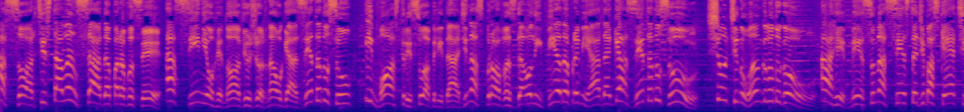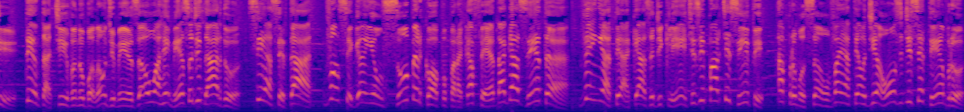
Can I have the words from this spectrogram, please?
A sorte está lançada para você. Assine ou renove o jornal Gazeta do Sul e mostre sua habilidade nas provas da Olimpíada Premiada Gazeta do Sul. Chute no ângulo do gol, arremesso na cesta de basquete, tentativa no bolão de mesa ou arremesso de dardo. Se acertar, você ganha um super copo para café da Gazeta. Venha até a casa de clientes e participe. A promoção vai até o dia 11 de setembro.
